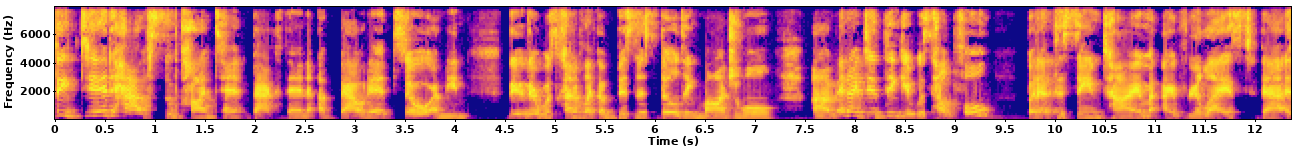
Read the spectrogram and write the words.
they did have some content back then about it. So I mean, there, there was kind of like a business building module, um, and I did think it was helpful. But at the same time, I realized that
